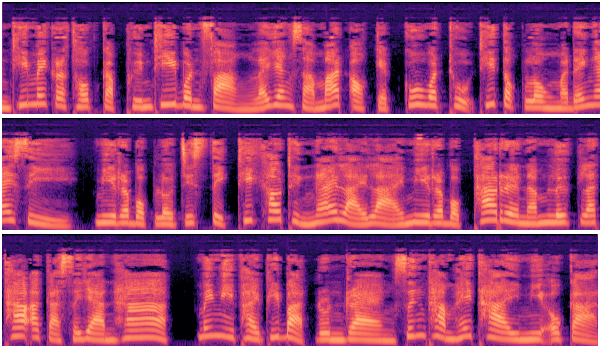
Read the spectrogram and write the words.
นที่ไม่กระทบกับพื้นที่บนฝั่ง และยังสามารถออกเก็บกู้วัตถุที่ตกลงมาได้ง่าย 4. มีระบบโลจิสติกที่เข้าถึงง่ายหลาย ๆ มีระบบท่าเรือน้ำลึกและท่าอากาศยาน 5 ไม่มีภัยพิบัติรุนแรง ซึ่งทำให้ไทยมีโอกาส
